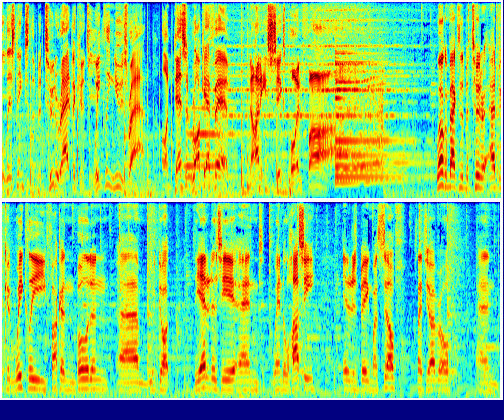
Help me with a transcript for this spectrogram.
listening to the Betoota Advocates Weekly News Wrap on Desert Rock FM 96.5. Welcome back to the Betoota Advocate Weekly fucking bulletin. Um, we've got the editors here and Wendell Hussey. Editors being myself, Clancy Overall, and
